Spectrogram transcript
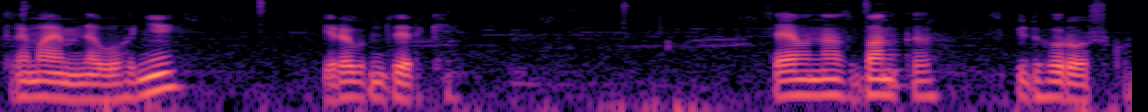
Тримаємо на вогні і робимо дирки. Це у нас банка з-під горошку.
